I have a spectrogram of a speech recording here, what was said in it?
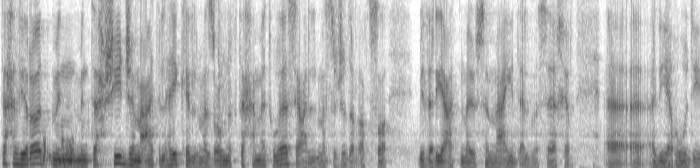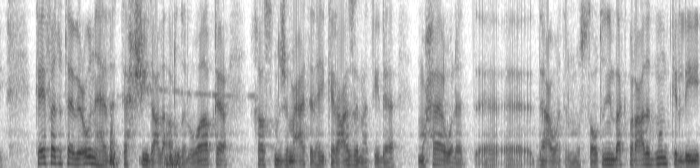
تحذيرات من من تحشيد جماعات الهيكل المزعوم لاقتحامات واسعه للمسجد الأقصى. بذريعة ما يسمى عيد المساخر اليهودي. كيف تتابعون هذا التحشيد على أرض الواقع؟ خاصة جماعات الهيكل عزمت إلى محاولة دعوة المستوطنين بأكبر عدد ممكن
